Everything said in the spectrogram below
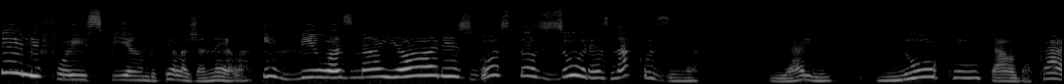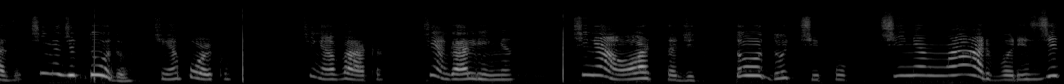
Ele foi espiando pela janela e viu as maiores gostosuras na cozinha. E ali, no quintal da casa, tinha de tudo. Tinha porco, tinha vaca, tinha galinha, tinha horta de todo tipo tinham árvores de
